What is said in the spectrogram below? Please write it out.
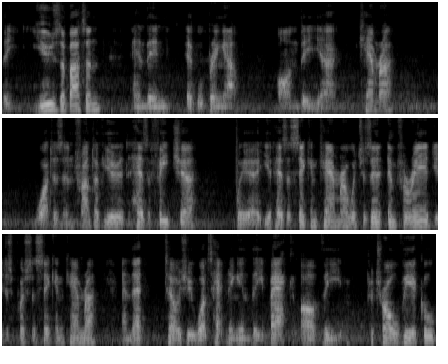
the user button and then it will bring up on the uh, camera what is in front of you. It has a feature where it has a second camera which is infrared. You just push the second camera and that tells you what's happening in the back of the patrol vehicle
